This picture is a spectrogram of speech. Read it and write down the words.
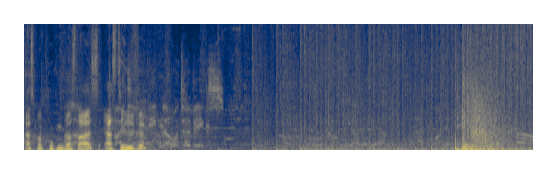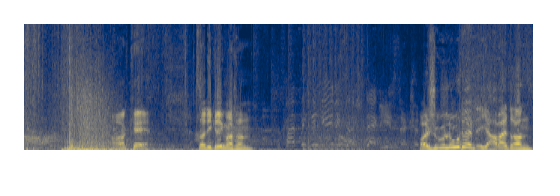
erstmal gucken, was da ist. Erste Hilfe. Okay. So, die kriegen wir schon. Heute schon gelootet. Ich arbeite dran.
